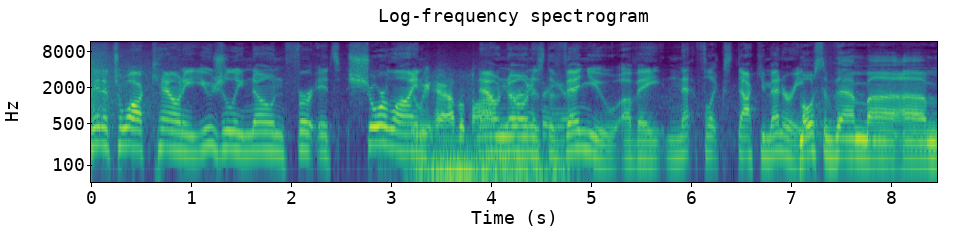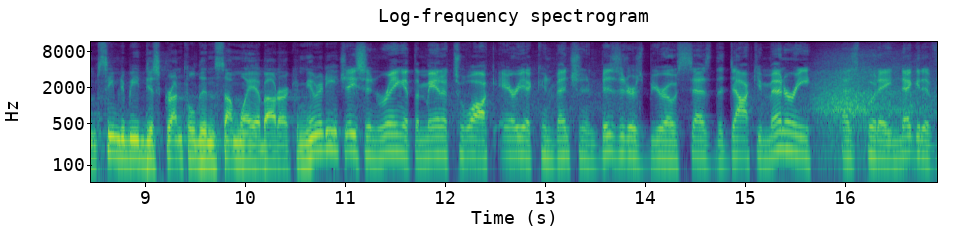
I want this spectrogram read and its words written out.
Manitowoc County, usually known for its shoreline, now known as the venue of a Netflix documentary. Most of them uh, um, seem to be disgruntled in some way about our community. Jason Ring at the Manitowoc Area Convention and Visitors Bureau says the documentary has put a negative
